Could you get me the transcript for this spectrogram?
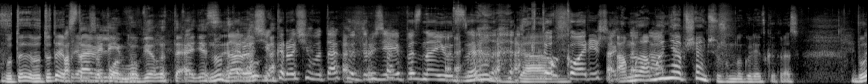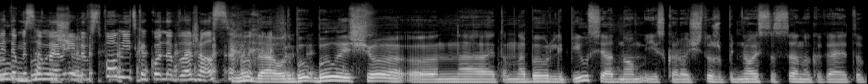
вот, это- вот это я прям Поставили запомнил. ему белый танец. Ну да, ну, Короче, короче, вот так вот друзья и познаются. да. Кто кореш, а а кто мы, а мы не общаемся уже много лет как раз. Был- Поэтому было самое еще- время вспомнить, как он облажался. Ну да, вот был- было еще э, на этом, на Беверли Пилсе одном из, короче, тоже поднялась на сцену какая-то,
